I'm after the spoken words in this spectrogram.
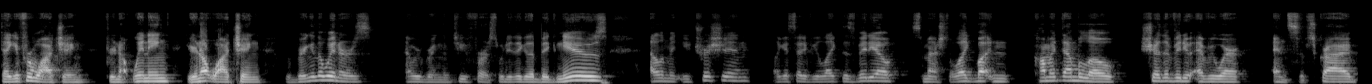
Thank you for watching. If you're not winning, you're not watching. We bring in the winners and we bring them to you first. What do you think of the big news? Element Nutrition. Like I said, if you like this video, smash the like button, comment down below, share the video everywhere, and subscribe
